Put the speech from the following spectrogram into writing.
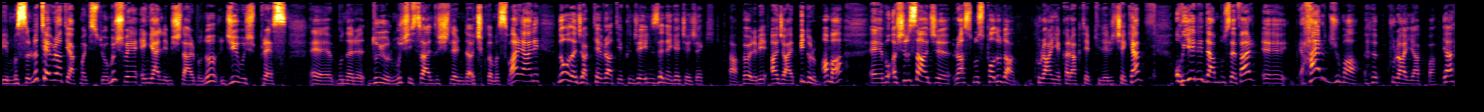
bir Mısırlı Tevrat yakmak istiyormuş ve engellemişler bunu. Jewish Press e, bunları duyurmuş. İsrail Dışişleri'nde açıklaması var. Yani ne olacak Tevrat yakınca elinize ne geçecek? Böyle bir acayip bir durum ama e, bu aşırı sağcı Rasmus Paludan Kur'an yakarak tepkileri çeken o yeniden bu sefer e, her cuma Kur'an yakma. Yani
